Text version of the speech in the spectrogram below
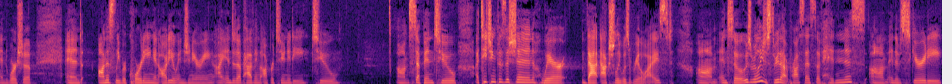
and worship. And honestly, recording and audio engineering, I ended up having the opportunity to um, step into a teaching position where that actually was realized. Um, and so it was really just through that process of hiddenness um, and obscurity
